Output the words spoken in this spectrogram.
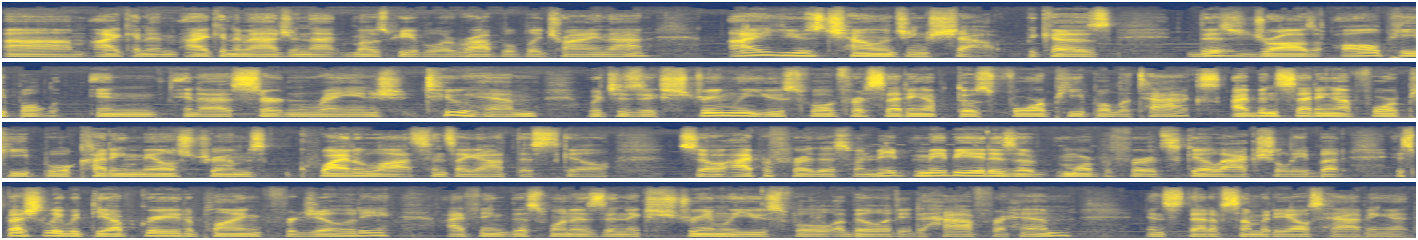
Um, I can I can imagine that most people are probably trying that. I use challenging shout because this draws all people in in a certain range to him, which is extremely useful for setting up those four people attacks. I've been setting up four people cutting maelstroms quite a lot since I got this skill, so I prefer this one. Maybe, maybe it is a more preferred skill actually, but especially with the upgrade applying fragility, I think this one is an extremely useful ability to have for him instead of somebody else having it.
